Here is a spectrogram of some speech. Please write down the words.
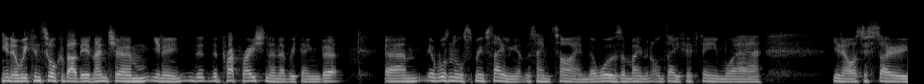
you know we can talk about the adventure and you know the, the preparation and everything, but um, it wasn't all smooth sailing at the same time. There was a moment on day fifteen where you know, I was just so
